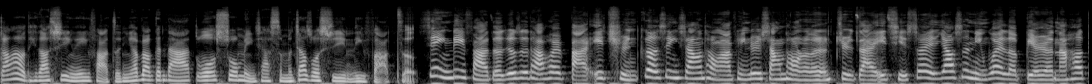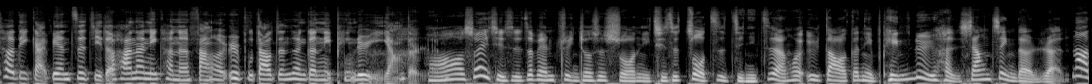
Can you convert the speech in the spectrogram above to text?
刚刚有提到吸引力法则，你要不要跟大家多说明一下什么叫做吸引力法则？吸引力法则就是它会把一群个性相同啊、频率相同的人聚在一起。所以，要是你为了别人，然后特地改变自己的话，那你可能反而遇不到真正跟你频率一样的人。哦，所以其实这边 June 就是说，你其实做自己，你自然会遇到跟你频率很相近的人。那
